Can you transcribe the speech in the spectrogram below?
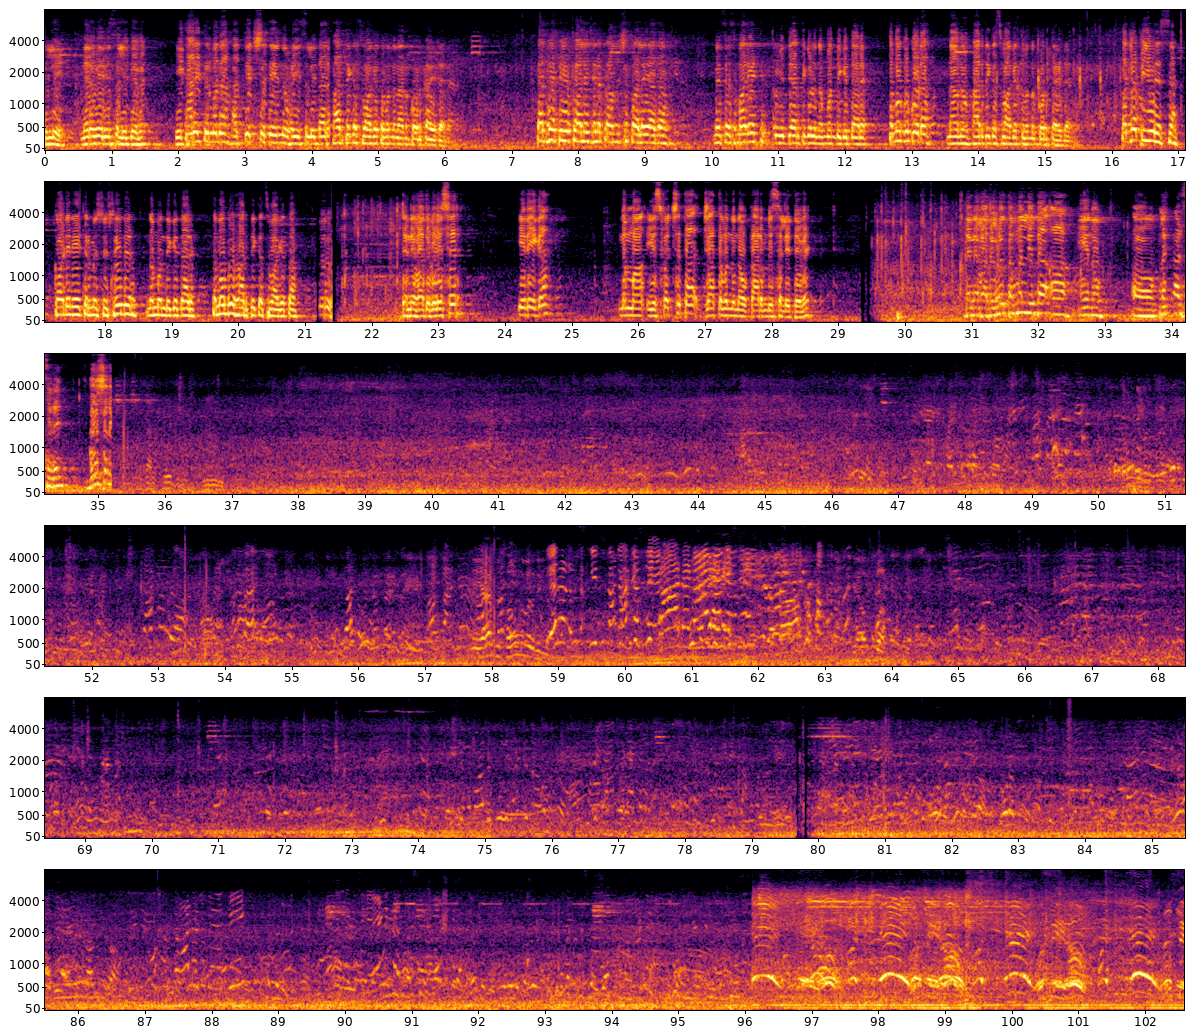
ಇಲ್ಲಿ ನೆರವೇರಿಸಲಿದ್ದೇವೆ. ಈ ಕಾರ್ಯಕ್ರಮದ ಅಧ್ಯಕ್ಷತೆಯನ್ನು ವಹಿಸಲಿದ್ದಾರೆ. ಹಾರ್ದಿಕ ಸ್ವಾಗತವನ್ನು ನಾನು ಕೋರ್ತಾ ಇದ್ದೇನೆ. ಪದ್ಮ ಪಿಯು ಕಾಲೇಜಿನ ಪ್ರಾಂಶುಪಾಲೆಯಾದ ಮಿಸಸ್ ಮಾರಿಯಟ್ ವಿದ್ಯಾರ್ಥಿಗಳು ನಮ್ಮೊಂದಿಗಿದ್ದಾರೆ. ತಮಗೂ ಕೂಡ ನಾನು ಹಾರ್ದಿಕ ಸ್ವಾಗತವನ್ನು ಕೋರ್ತಾ ಇದ್ದೇನೆ. Padma PU S coordinator mister Sridhar ನಮ್ಮೊಂದಿಗಿದ್ದಾರೆ. ತಮಗೂ ಹಾರ್ದಿಕ ಸ್ವಾಗತ. ಧನ್ಯವಾದಗಳು ಸರ್. ಇದೀಗ ನಮ್ಮ ಈ ಸ್ವಚ್ಛತಾ ಜಾಥವನ್ನು ನಾವು ಪ್ರಾರಂಭಿಸಲಿದ್ದೇವೆ. ಧನ್ಯವಾದಗಳು. ತಮ್ಮಲ್ಲಿದ್ದ ಆ ಏನು ಪ್ಲಗ್ ಕಾರ್ಡ್ಸ್ ಇದೆ ಘೋಷಣೆ. Yan pa.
